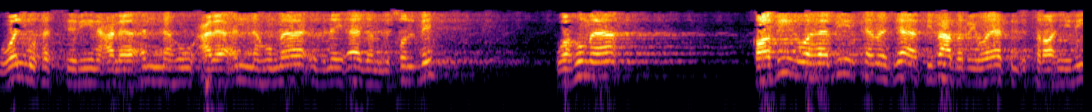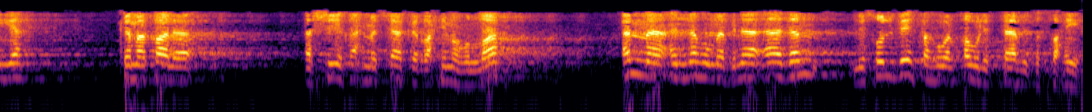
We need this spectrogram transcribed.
والمفسرين على أنه على أنهما ابني آدم لصلبه وهما قابيل وهابيل كما جاء في بعض الروايات الإسرائيلية كما قال الشيخ أحمد شاكر رحمه الله أما أنهما ابناء آدم لصلبه فهو القول الثابت الصحيح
